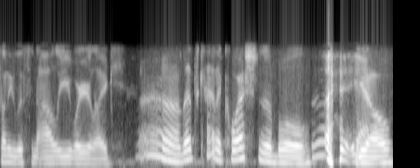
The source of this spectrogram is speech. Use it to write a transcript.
Sonny Liston Ali where you're like, oh, that's kind of questionable. yeah. You know,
